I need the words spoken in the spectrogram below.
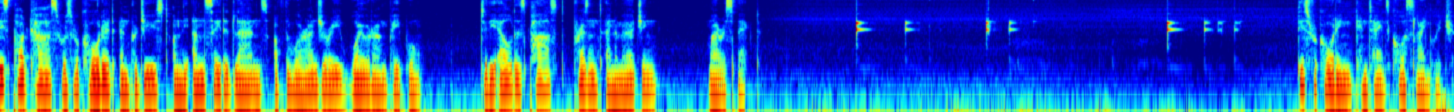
This podcast was recorded and produced on the unceded lands of the Wurundjeri Woiwurrung people. To the elders past, present, and emerging, my respect. This recording contains coarse language.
